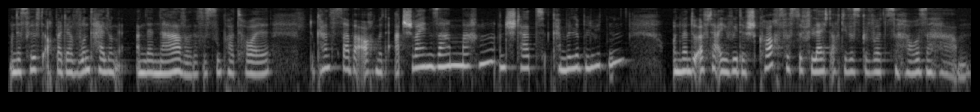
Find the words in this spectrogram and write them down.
Und das hilft auch bei der Wundheilung an der Nase. Das ist super toll. Du kannst es aber auch mit Atschweinsamen machen anstatt Kamilleblüten. Und wenn du öfter ayurvedisch kochst, wirst du vielleicht auch dieses Gewürz zu Hause haben.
